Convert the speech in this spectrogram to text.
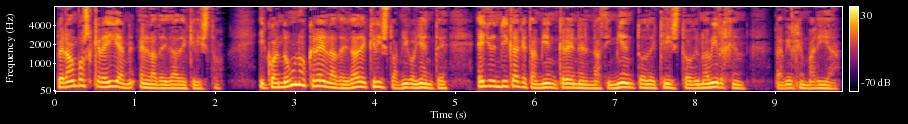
Pero ambos creían en la deidad de Cristo. Y cuando uno cree en la deidad de Cristo, amigo oyente, ello indica que también cree en el nacimiento de Cristo de una Virgen, la Virgen María.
